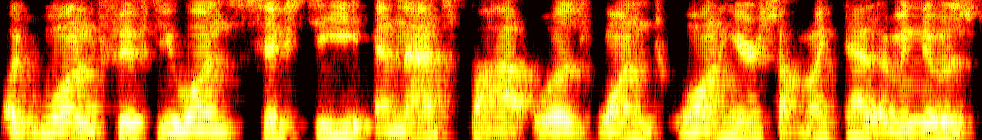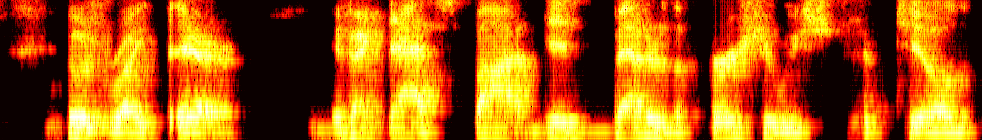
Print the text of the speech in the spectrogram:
like 150, 160, and that spot was 120 or something like that. I mean, it was it was right there. In fact, that spot did better the first year we strip tilled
